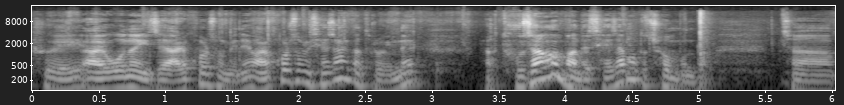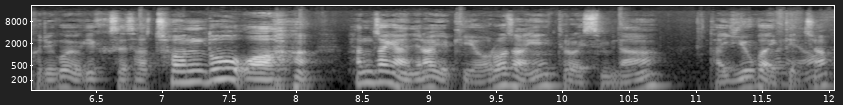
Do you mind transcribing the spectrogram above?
FA 아 이거는 이제 알코올 솜이네요. 알코올 솜이 세 장이나 들어있네. 야, 두 장은 봤는데 세 장은 또 처음 본다. 자 그리고 여기 극세사 천도 와 한 장이 아니라 이렇게 여러 장이 들어 있습니다. 다 이유가 있겠죠.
